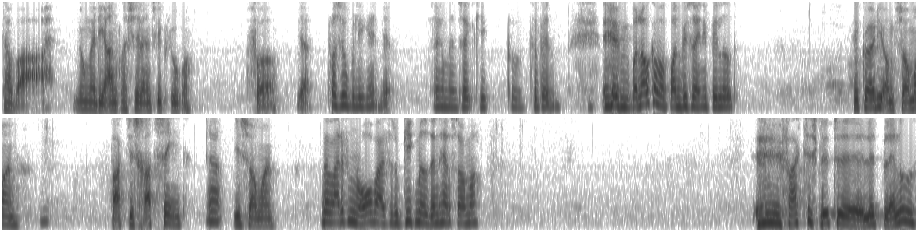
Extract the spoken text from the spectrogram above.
Der var nogle af de andre sjællandske klubber. For ja, Fra Superligaen? Ja. Så kan man selv kigge på tabellen. Øhm, Hvornår kommer Brøndby så ind i billedet? Det gør de om sommeren. Faktisk ret sent Ja. i sommeren. Hvad var det for nogle overvejelser, du gik med den her sommer? Øh, faktisk lidt, øh, lidt blandet.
